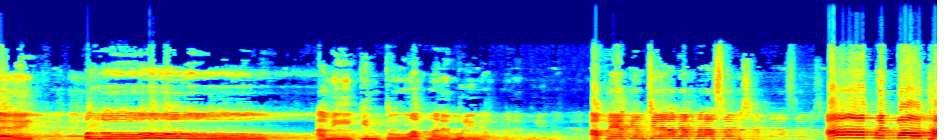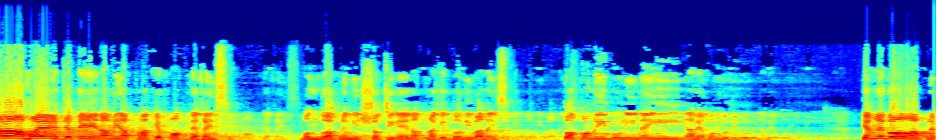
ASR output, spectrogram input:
দেয় রে। বন্ধু, আমি কিন্তু আপনারে ভুলি নাই আপনি এতিম ছিলেন, আমি আপনার আশ্রয় দিছি। আপনি পথ হারা হয়ে যেতেন, আমি আপনাকে পথ দেখাইছি। বন্ধু, আপনি নিঃস্ব ছিলেন, আপনাকে ধনী বানাইছি। তখনই বলি নাই, আর এখন বুঝি বলুন। কেমনে গো আপনি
